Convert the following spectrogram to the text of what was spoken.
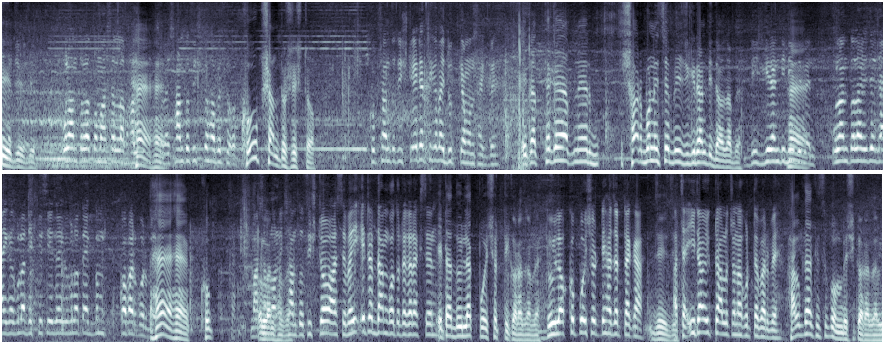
জি জি জি। গোলাম তোলা তো মাশাআল্লাহ ভালো। হ্যাঁ, হ্যাঁ। শান্তশিষ্ট হবে তো? খুব শান্তশিষ্ট। খুব শান্তশিষ্ট। এটার থেকে ভাই দুধ কেমন থাকবে? এটার থেকে আপনার সর্বনিচে বিশ গ্যারান্টি দেওয়া যাবে। বিশ গ্যারান্টি দিয়ে হ্যাঁ। দেবেন। উলান তোলার যে জায়গাগুলো দেখতেছি এই জায়গাগুলো তো একদম কভার করবে। হ্যাঁ হ্যাঁ খুব মাশাআল্লাহ উলান অনেক হবে। শান্তশিষ্ট আছে ভাই। এটার দাম কত টাকা রাখছেন? এটা দুই লাখ পঁয়ষট্টি করা যাবে। দুই লক্ষ পঁয়ষট্টি হাজার টাকা। জি জি। আচ্ছা এটাও একটু আলোচনা করতে পারবে। হালকা কিছু কম বেশি করা যাবে।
